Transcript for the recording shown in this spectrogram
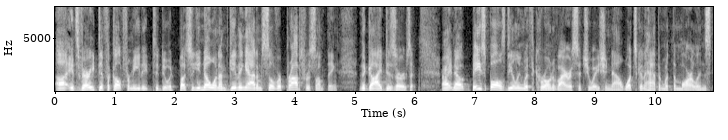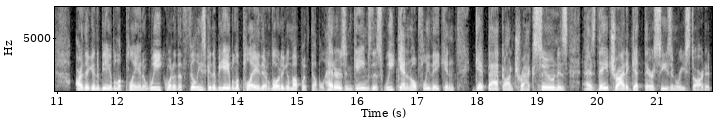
Uh, it's very difficult for me to, to do it. But so you know, when I'm giving Adam Silver props for something, the guy deserves it. All right, now baseball's dealing with the coronavirus situation now. What's going to happen with the Marlins? Are they going to be able to play in a week? What are the Phillies going to be able to play? They're loading them up with double headers and games this weekend, and hopefully they can get back on track soon as as they try to get their season restarted.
